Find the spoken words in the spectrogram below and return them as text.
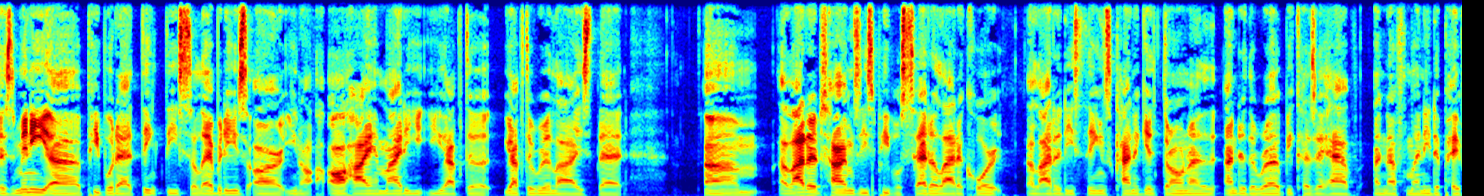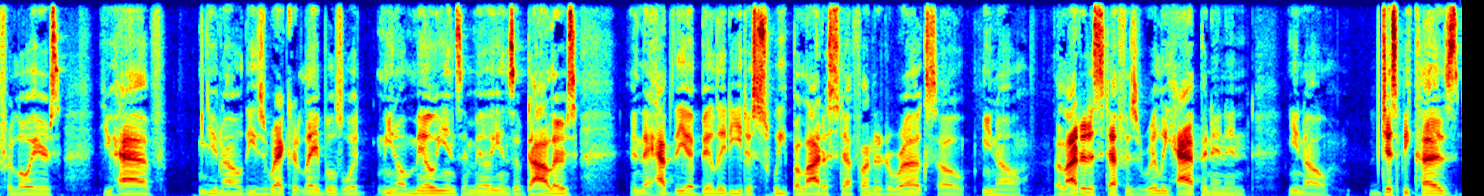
as many uh people that think these celebrities are, you know, all high and mighty, you have to you have to realize that um a lot of times these people settle out of court. A lot of these things kind of get thrown under, under the rug because they have enough money to pay for lawyers. You have you know these record labels with you know millions and millions of dollars and they have the ability to sweep a lot of stuff under the rug. So you know a lot of this stuff is really happening and you know just because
